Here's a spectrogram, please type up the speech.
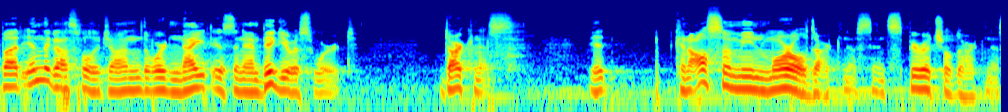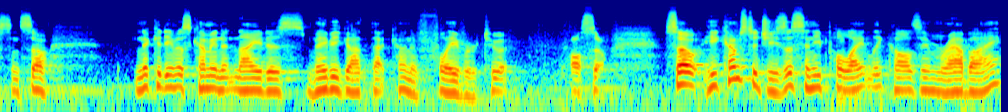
But in the Gospel of John, the word night is an ambiguous word darkness. It can also mean moral darkness and spiritual darkness. And so Nicodemus coming at night is maybe got that kind of flavor to it also. So he comes to Jesus and he politely calls him rabbi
